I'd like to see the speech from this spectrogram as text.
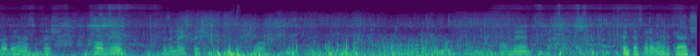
Oh damn, that's a fish. Oh man, that's a nice fish. Whoa. Oh man. I think that's what I wanted to catch.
